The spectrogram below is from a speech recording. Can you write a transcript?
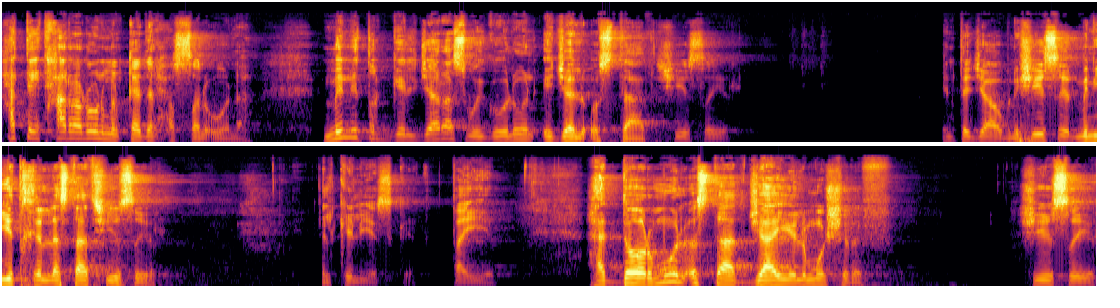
حتى يتحررون من قيد الحصة الأولى. من يطق الجرس ويقولون إجا الأستاذ شو يصير؟ أنت جاوبني شو يصير؟ من يدخل الأستاذ شو يصير؟ الكل يسكت. طيب هالدور مو الأستاذ جاي المشرف شو يصير؟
